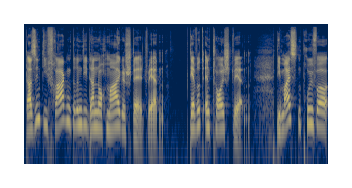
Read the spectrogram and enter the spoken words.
da sind die Fragen drin, die dann nochmal gestellt werden, der wird enttäuscht werden. Die meisten Prüfer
